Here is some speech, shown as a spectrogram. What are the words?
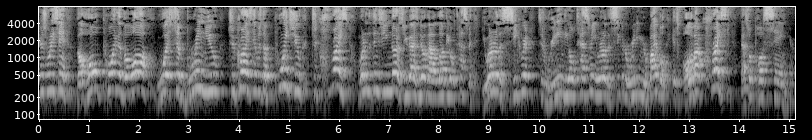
Here's what he's saying. The whole point of the law was to bring you to Christ. It was to point you to Christ. One of the things that you notice, you guys know that I love the Old Testament. You want to know the secret to reading the Old Testament? You want to know the secret of reading your Bible? It's all about Christ. That's what Paul's saying here.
